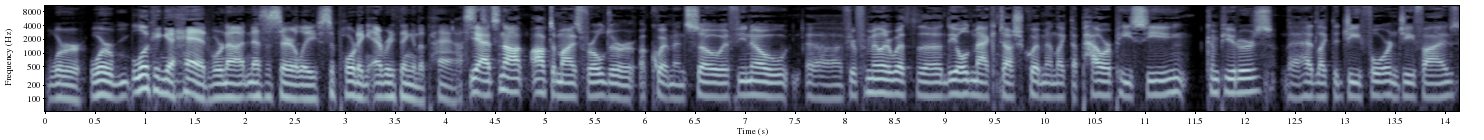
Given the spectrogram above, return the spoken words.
We're we're looking ahead. We're not necessarily supporting everything in the past. Yeah, it's not optimized for older equipment. So if you know, uh, if you're familiar with the the old Macintosh equipment, like the PowerPC computers that had like the G4 and G5s,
